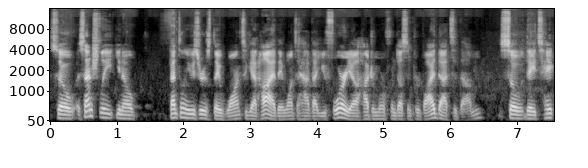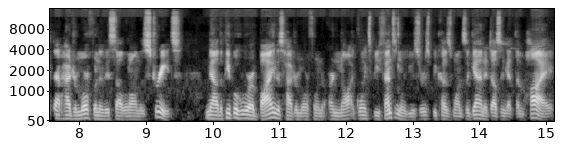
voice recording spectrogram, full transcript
So essentially, you know, fentanyl users, they want to get high. They want to have that euphoria. Hydromorphone doesn't provide that to them. So they take that hydromorphone and they sell it on the streets. Now, the people who are buying this hydromorphone are not going to be fentanyl users because, once again, it doesn't get them high.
